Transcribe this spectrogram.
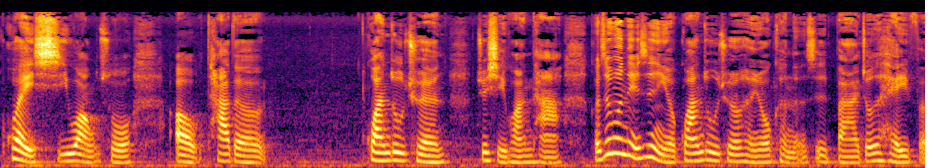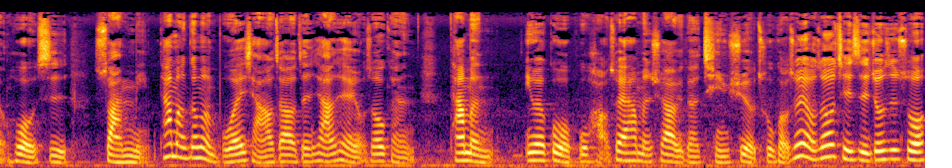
会希望说，哦，他的。关注圈去喜欢他，可是问题是你的关注圈很有可能是本来就是黑粉或者是酸民，他们根本不会想要知道真相，而且有时候可能他们因为过得不好，所以他们需要一个情绪的出口，所以有时候其实就是说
